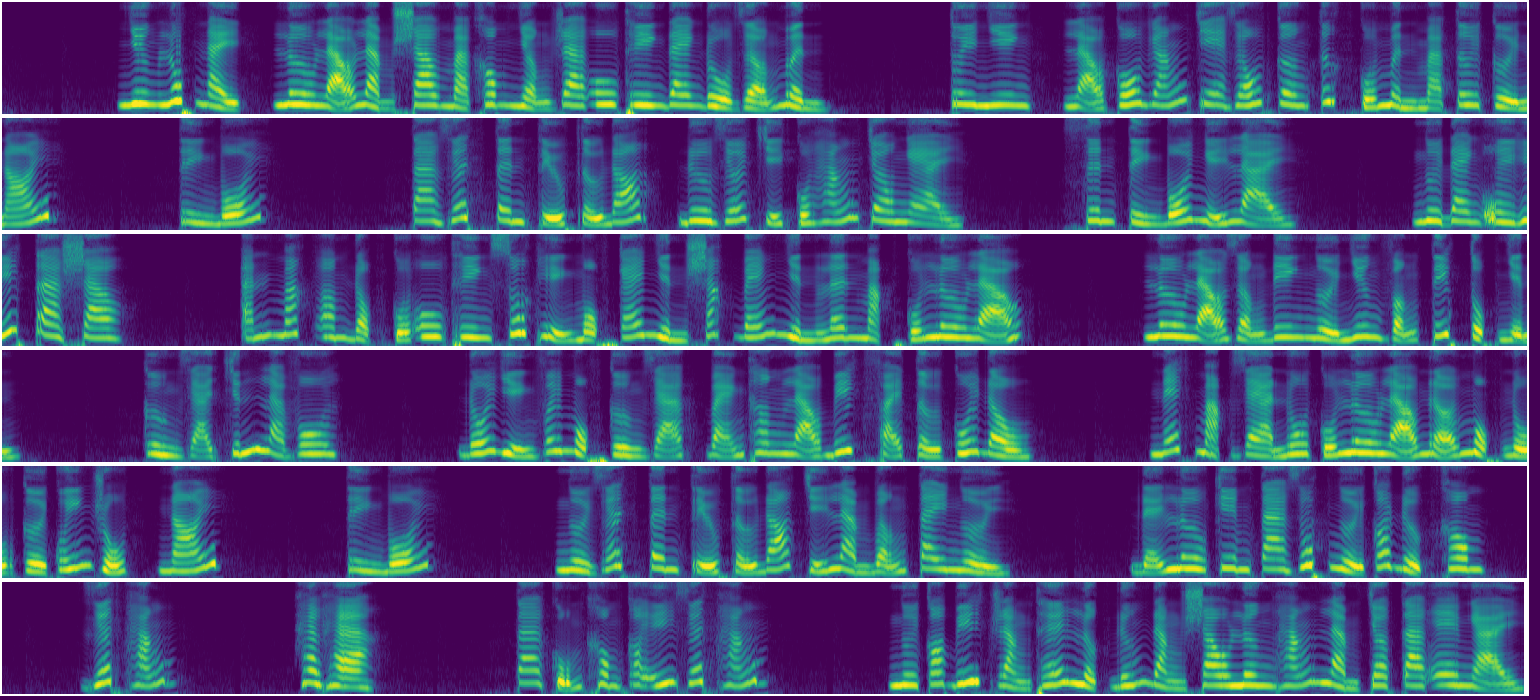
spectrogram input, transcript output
Nhưng lúc này, Lưu lão làm sao mà không nhận ra U Thiên đang đùa giỡn mình. Tuy nhiên, lão cố gắng che giấu cơn tức của mình mà tươi cười nói. Tiền bối. Ta giết tên tiểu tử đó, đưa giới chỉ của hắn cho ngài. Xin tiền bối nghĩ lại. Ngươi đang uy hiếp ta sao? Ánh mắt âm độc của U Thiên xuất hiện một cái nhìn sắc bén nhìn lên mặt của Lưu Lão. Lưu Lão giận điên người nhưng vẫn tiếp tục nhịn. Cường giả chính là vua. Đối diện với một cường giả, bản thân lão biết phải tự cúi đầu. Nét mặt già nua của lưu lão nở một nụ cười quyến rũ, nói Tiền bối Người giết tên tiểu tử đó chỉ làm bẩn tay người. Để lưu kim ta giúp người có được không? Giết hắn. Ha ha Ta cũng không có ý giết hắn. Ngươi có biết rằng thế lực đứng đằng sau lưng hắn làm cho ta e ngại?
